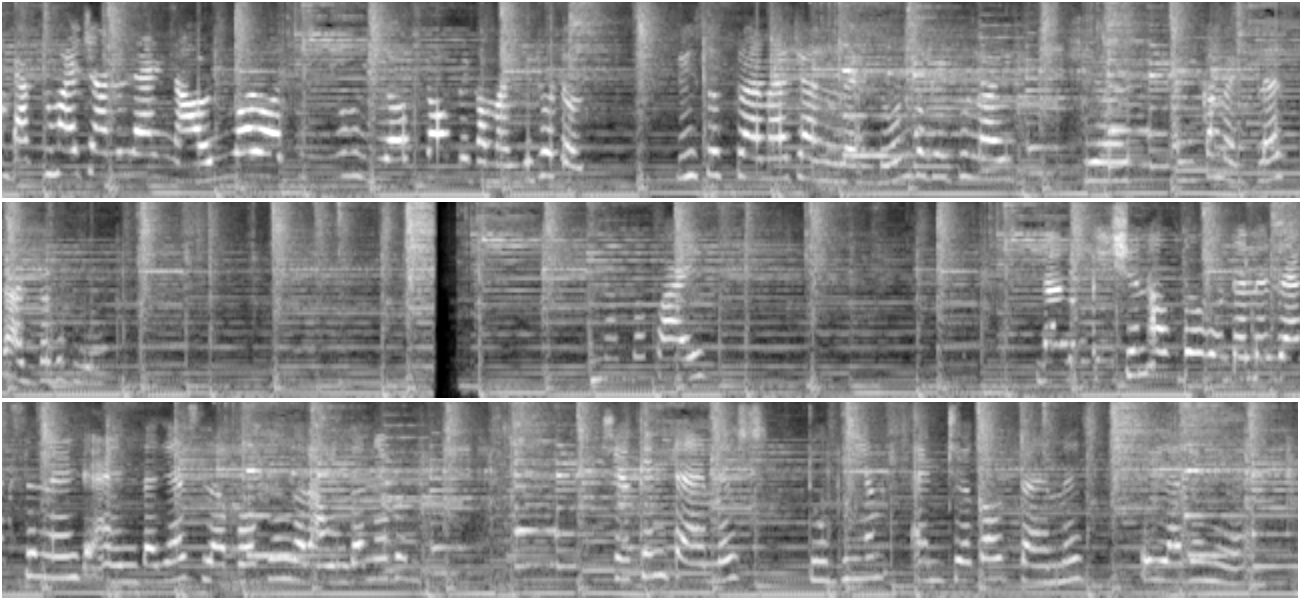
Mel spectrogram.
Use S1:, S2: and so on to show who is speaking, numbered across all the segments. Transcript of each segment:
S1: welcome back to my channel and now you are watching new video of top recommended hotels. Please subscribe my channel and don't forget to like, share and comment. Let's start the video. Number 5 The location of the hotel is excellent and the guests love walking around the neighborhood. Check-in time is 2 p.m. and check-out time is 11 a.m.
